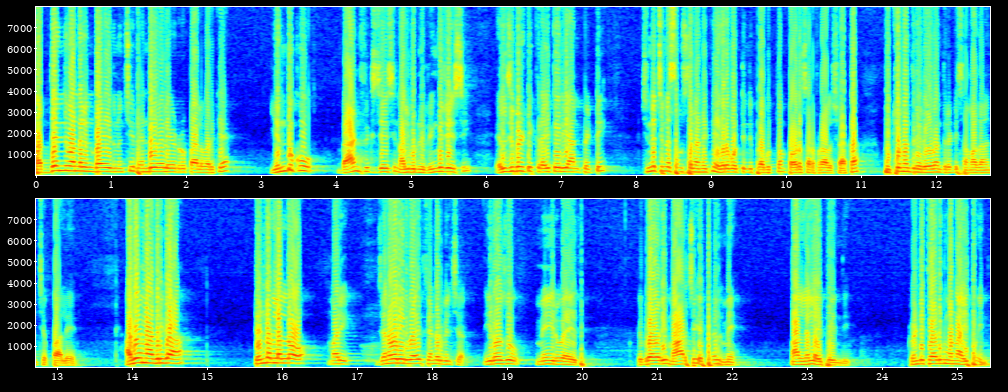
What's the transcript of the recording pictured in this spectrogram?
పద్దెనిమిది వందల ఎనభై ఐదు నుంచి రెండు వేల ఏడు రూపాయల వరకే ఎందుకు బ్యాండ్ ఫిక్స్ చేసి నలుగురిని రింగు చేసి ఎలిజిబిలిటీ క్రైటీరియా అని పెట్టి చిన్న చిన్న సంస్థలన్నింటినీ ఎదరగొట్టింది ప్రభుత్వం పౌర సరఫరాల శాఖ. ముఖ్యమంత్రి రేవంత్ రెడ్డి సమాధానం చెప్పాలి. అదే మాదిరిగా టెండర్లలో మరి జనవరి ఇరవై ఐదు టెండర్ పిలిచారు. ఈరోజు మే ఇరవై ఐదు. ఫిబ్రవరి మార్చి ఏప్రిల్ మే. నాలుగు నెలలు అయిపోయింది. ట్వంటీ థర్డ్కి మొన్న అయిపోయింది.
